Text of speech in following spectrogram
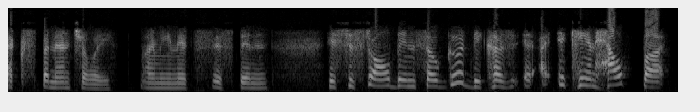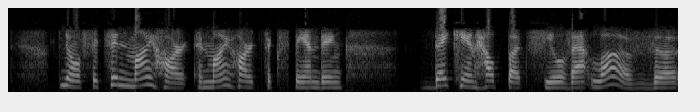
exponentially. I mean, it's, it's been, it's just all been so good because it, it can't help but, you know, if it's in my heart and my heart's expanding, they can't help but feel that love. The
